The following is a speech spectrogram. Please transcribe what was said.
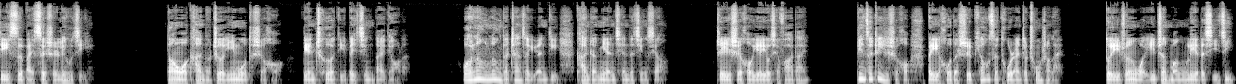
第四百四十六集。当我看到这一幕的时候，便彻底被惊呆掉了。我愣愣的站在原地，看着面前的景象，这时候也有些发呆。便在这时候，背后的石漂子突然就冲上来，对准我一阵猛烈的袭击，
